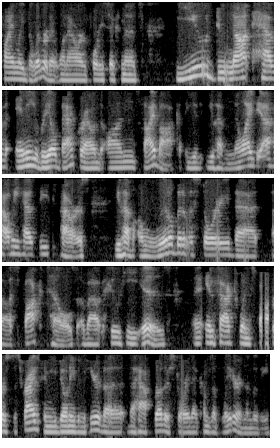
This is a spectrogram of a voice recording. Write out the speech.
finally delivered at 1 hour and 46 minutes, you do not have any real background on Sybok. You you have no idea how he has these powers. You have a little bit of a story that uh, Spock tells about who he is. In fact, when Spock first describes him, you don't even hear the the half brother story that comes up later in the movie.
